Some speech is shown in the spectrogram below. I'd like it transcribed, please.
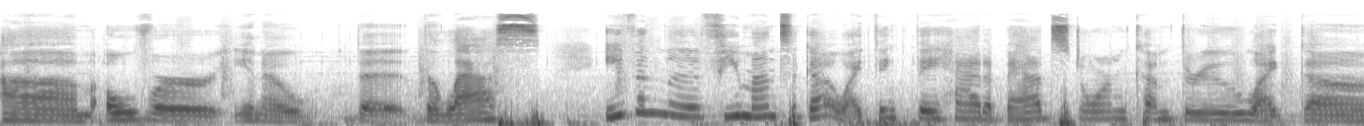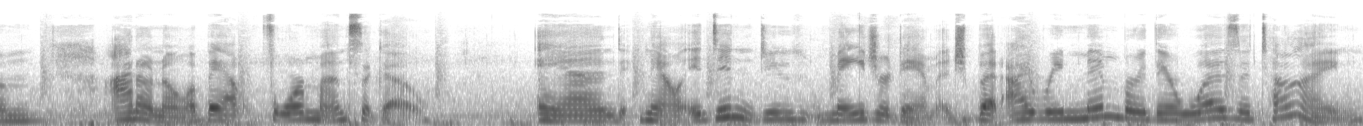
um, over you know the the last even the few months ago, I think they had a bad storm come through, like, um, I don't know, about four months ago. And now it didn't do major damage, but I remember there was a time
